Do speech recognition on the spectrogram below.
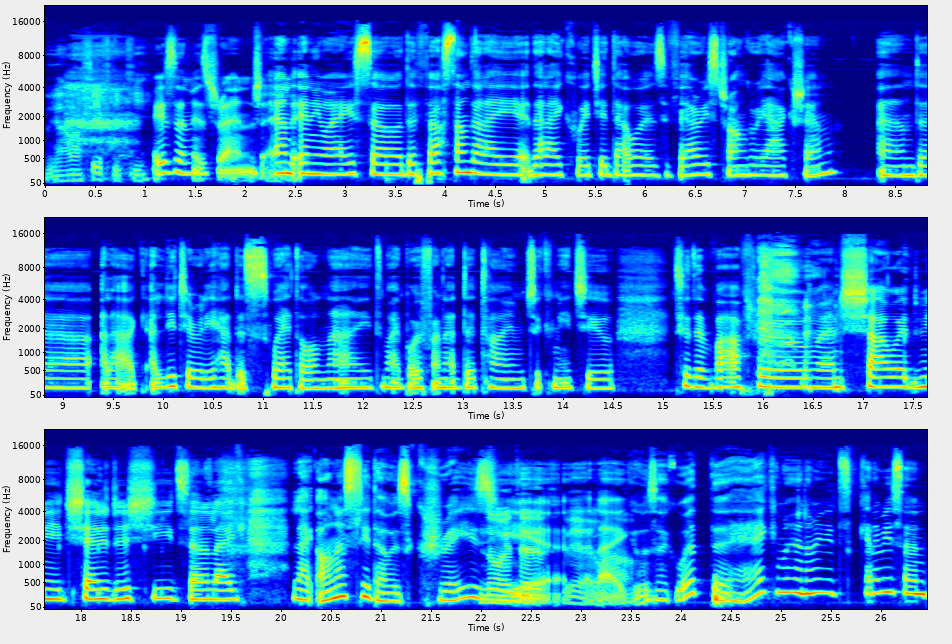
Yeah, safety key. Isn't it strange? And anyway, so the first time that I that I quit it, that was very strong reaction, and uh, like I literally had the sweat all night. My boyfriend at the time took me to to the bathroom and showered me, changed the sheets, and like like honestly that was crazy no, it. Yeah, like wow. it was like what the heck man i mean it's cannabis and,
